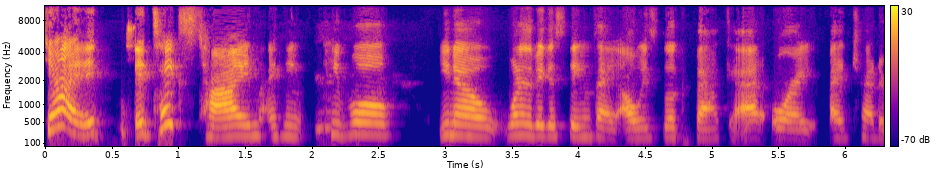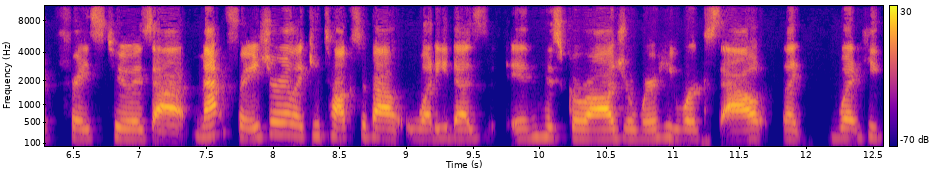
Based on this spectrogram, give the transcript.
yeah it, it takes time i think people you know, one of the biggest things I always look back at, or I, I try to phrase to, is that Mat Fraser, like he talks about what he does in his garage or where he works out, like what he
